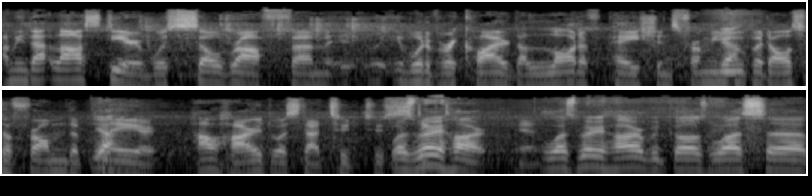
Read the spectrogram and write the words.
I mean, that last year was so rough. Um, it, it, would have required a lot of patience from you, yeah. but also from the player. Yeah. How hard was that to to? It was very hard. Yeah. It was very hard because was uh,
